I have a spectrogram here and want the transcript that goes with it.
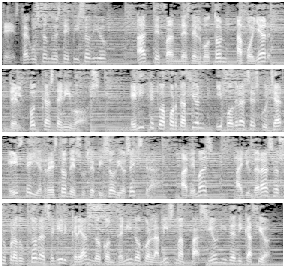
¿Te está gustando este episodio? Hazte fan desde el botón Apoyar del podcast de Nivos. Elige tu aportación y podrás escuchar este y el resto de sus episodios extra. Además, ayudarás a su productor a seguir creando contenido con la misma pasión y dedicación.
